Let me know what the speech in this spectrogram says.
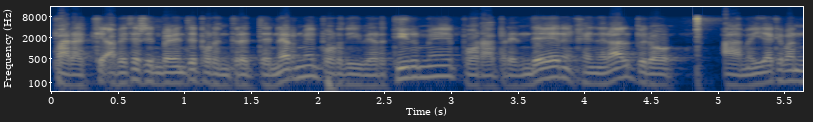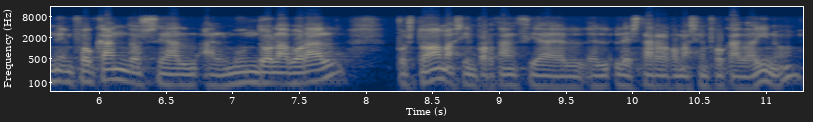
Para que a veces simplemente por entretenerme, por divertirme, por aprender en general, pero a medida que van enfocándose al, mundo laboral, pues toma más importancia el, el, estar algo más enfocado ahí, ¿no?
